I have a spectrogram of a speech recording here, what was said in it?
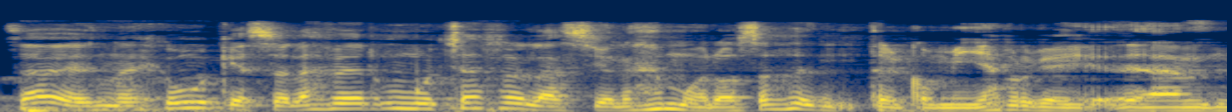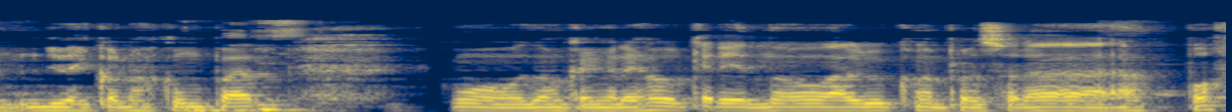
¿Sabes? No es como que sueles ver muchas relaciones amorosas, entre comillas, porque yo conozco un par, como Don Cangrejo queriendo algo con la profesora Puff.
